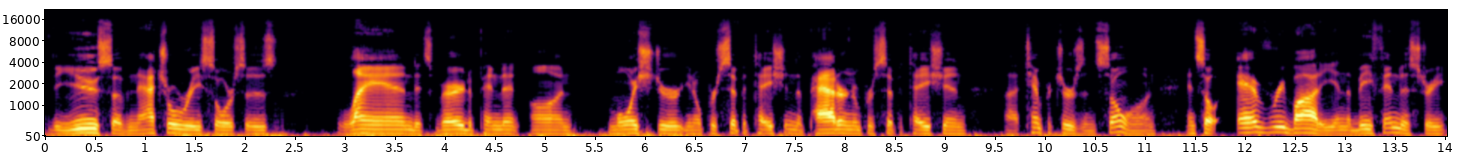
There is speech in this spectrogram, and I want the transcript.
the use of natural resources, land, it's very dependent on moisture, you know, precipitation, the pattern of precipitation, uh, temperatures and so on. And so everybody in the beef industry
